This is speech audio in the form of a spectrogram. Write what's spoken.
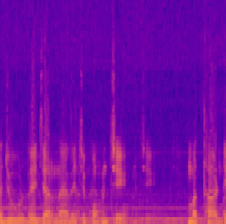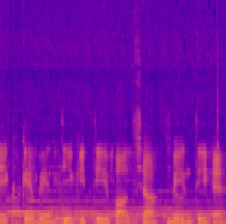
ਹਜੂਰ ਦੇ ਚਰਨਾਂ ਵਿੱਚ ਪਹੁੰਚੇ। ਮੱਥਾ ਟੇਕ ਕੇ ਬੇਨਤੀ ਕੀਤੀ, ਪਾਤਸ਼ਾਹ, ਬੇਨਤੀ ਹੈ।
